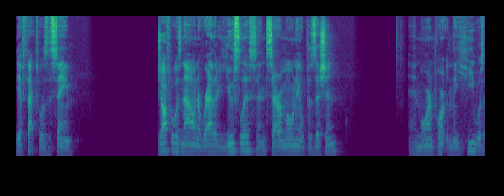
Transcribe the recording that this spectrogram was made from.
The effect was the same Joffre was now in a rather useless and ceremonial position, and more importantly, he was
